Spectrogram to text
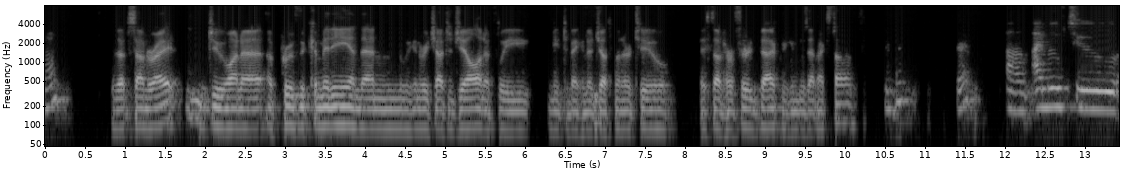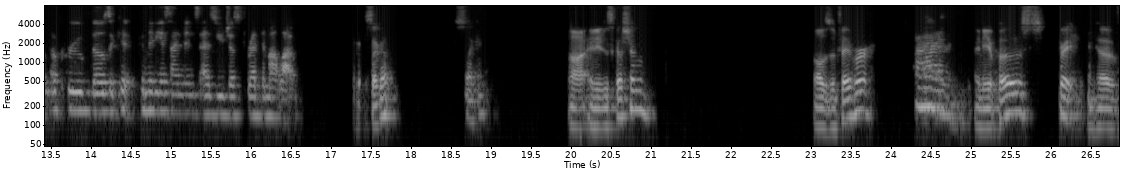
Does that sound right? Do you want to approve the committee and then we can reach out to Jill and if we need to make an adjustment or two based on her feedback, we can do that next time. Sure. Um, I move to approve those committee assignments as you just read them out loud. Second, Second. Uh, any discussion? All those in favor? Aye, Any opposed? Great, we have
